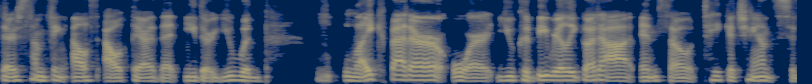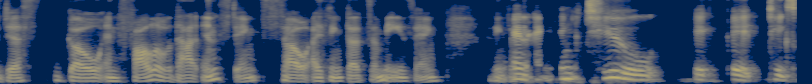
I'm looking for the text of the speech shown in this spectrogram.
there's something else out there that either you would like better or you could be really good at and so take a chance to just go and follow that instinct. So i think that's amazing. I think and I think too, it it takes,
